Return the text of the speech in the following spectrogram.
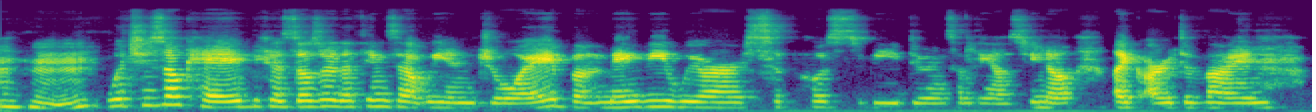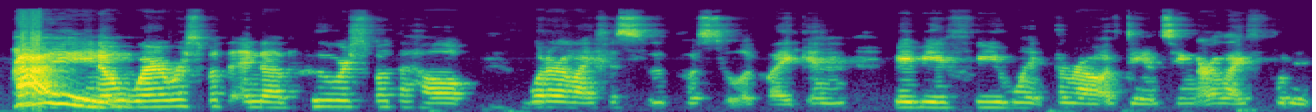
Mm-hmm. which is okay because those are the things that we enjoy, but maybe we are supposed to be doing something else, you know, like our divine path, you know, where we're supposed to end up, who we're supposed to help, what our life is supposed to look like. And maybe if we went the route of dancing, our life wouldn't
